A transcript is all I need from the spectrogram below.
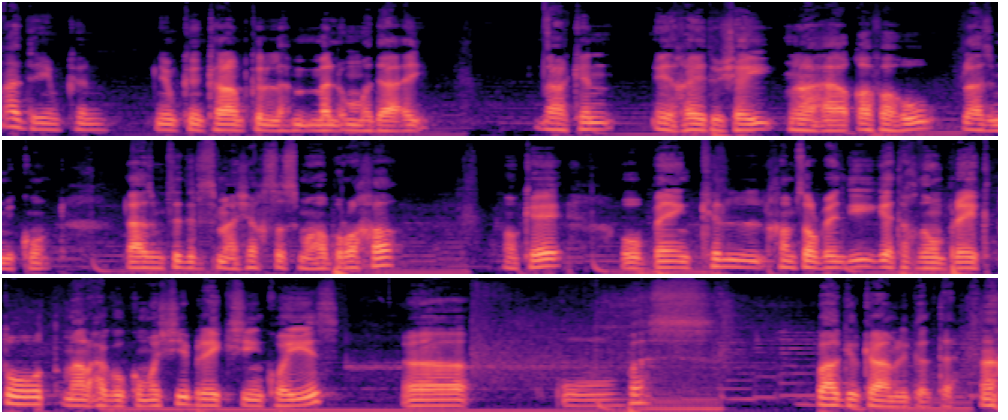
ما أدري يمكن يمكن كلام كله ما الأمة داعي. لكن إذا خيتوا شيء من الحلقة فهو لازم يكون. لازم تدرس مع شخص اسمه أبو رخا أوكي؟ وبين كل خمسة وأربعين دقيقة تأخذون break طوط ما راح أقول لكم وشي break شين كويس. آه وبس. باقي الكلام اللي قلته.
